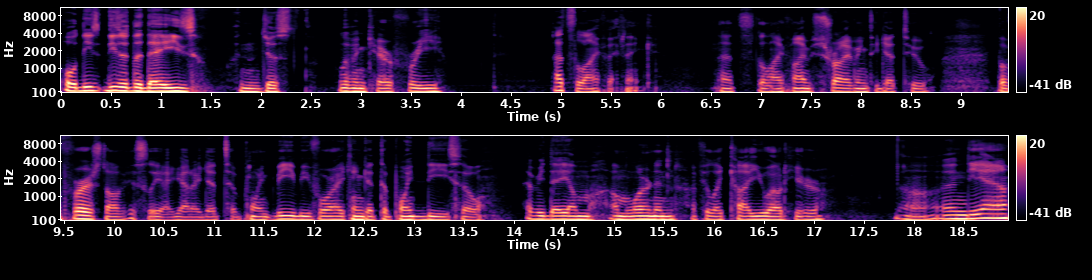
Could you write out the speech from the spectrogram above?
oh, these these are the days, and just living carefree. That's the life I think. That's the life I'm striving to get to. But first, obviously, I gotta get to point B before I can get to point D. So every day I'm I'm learning. I feel like Caillou out here, uh, and yeah,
